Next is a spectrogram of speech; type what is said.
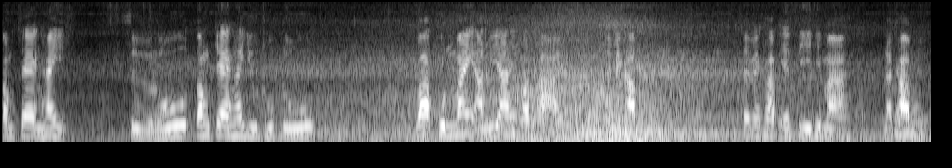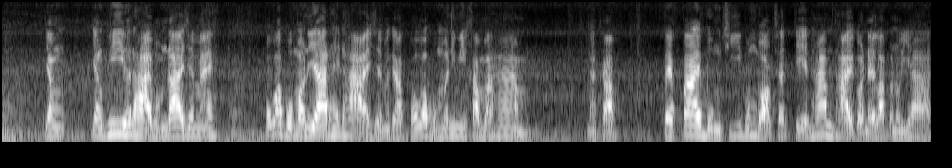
ต้องแจ้งให้ สื่อรู้ต้องแจ้งให้ YouTube รู้ ว่าคุณไม่อนุญาตให้เขาถ่ายใช่ไหมครับใช่ไหมครับ FC ที่มานะครับยังยังพี่เขาถ่ายผมได้ใช่ไหมเพราะว่าผมอนุญาตให้ถ่ายใช่ไหมครับเพราะว่าผมไม่ได้มีคำว่าห้ามนะครับ แต่ป้ายบ่งชี้ผมบอกชัดเจนห้ามถ่ายก่อนได้รับอนุญาต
